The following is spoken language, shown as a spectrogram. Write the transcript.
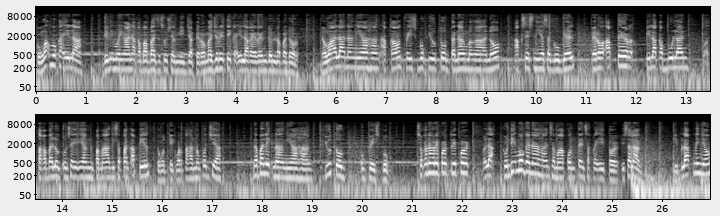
Kung wa mo kaila, dili mo nga ana kababad sa social media pero majority kaila kay Rendon Labador. Nawala nang iyahang account, Facebook, YouTube, tanang mga ano, access niya sa Google. Pero after pila ka bulan, ta kabalog unsay iyang pamaagi sa pag-appeal, tungod kay kwartahan man pod siya, nabalik na ang iyahang YouTube ug Facebook. So kanang report-report, wala. Kung di mo ganahan sa mga content sa creator, isa lang, i-block ninyo,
